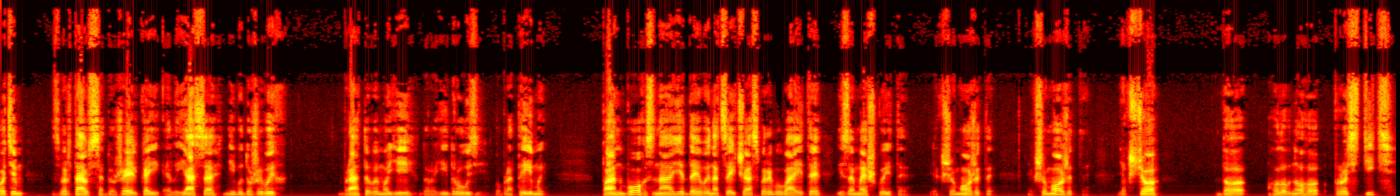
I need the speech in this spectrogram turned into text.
Потім звертався до Желька і Еліяса, ніби до живих. Братове мої, дорогі друзі, побратими, пан Бог знає, де ви на цей час перебуваєте і замешкуєте, якщо можете, якщо можете, якщо до головного простіть,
